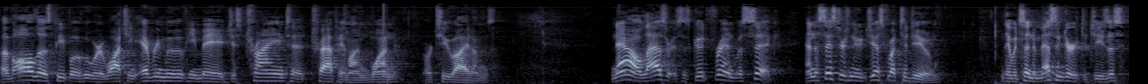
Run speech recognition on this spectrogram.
of all those people who were watching every move he made, just trying to trap him on one or two items. Now, Lazarus, his good friend, was sick, and the sisters knew just what to do. They would send a messenger to Jesus,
